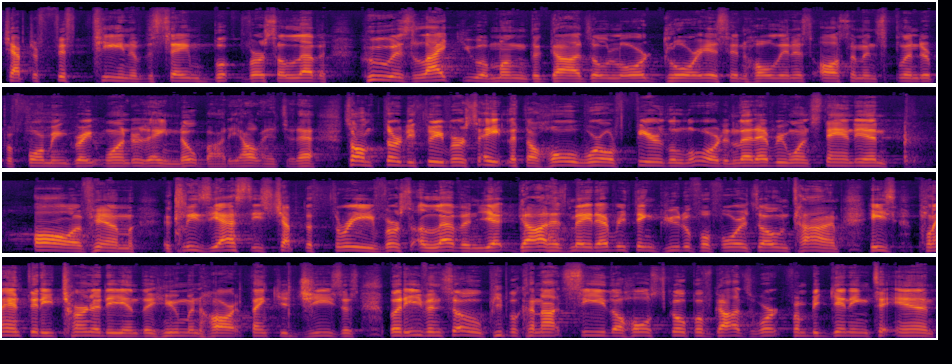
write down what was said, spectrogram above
Chapter 15 of the same book, verse 11. Who is like you among the gods, O Lord, glorious in holiness, awesome in splendor, performing great wonders? Ain't nobody. I'll answer that. Psalm 33, verse 8. Let the whole world fear the Lord and let everyone stand in awe of him. Ecclesiastes chapter 3, verse 11. Yet God has made everything beautiful for its own time. He's planted eternity in the human heart. Thank you, Jesus. But even so, people cannot see the whole scope of God's work from beginning to end.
